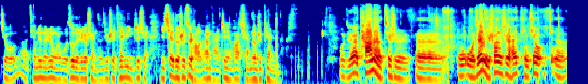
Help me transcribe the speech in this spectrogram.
就呃天真的认为我做的这个选择就是天命之选，一切都是最好的安排。这些话全都是骗人的。我觉得他呢，就是呃，我我觉得你说的是还挺挺有呃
